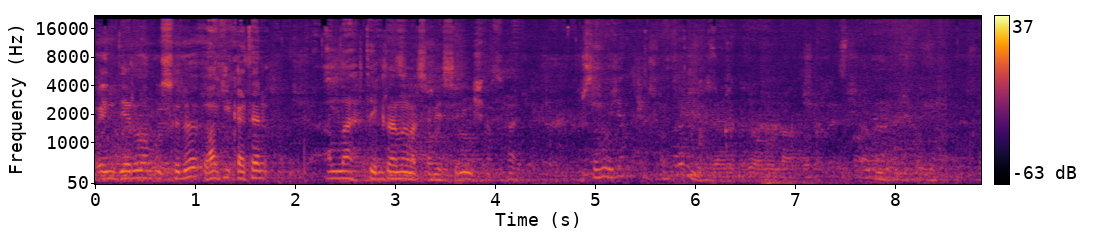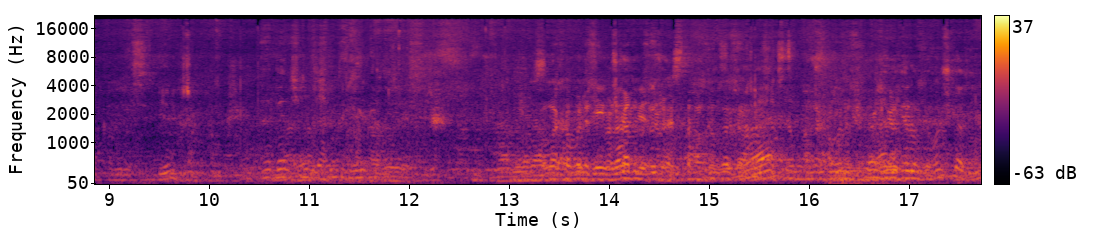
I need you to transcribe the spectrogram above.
Bu enderun usulü hakikaten Allah tekrarına nasip etsin inşallah. Mustafa hocam. Ben şimdi Allah kabul etsin. Hoş geldiniz. Hoş geldin.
